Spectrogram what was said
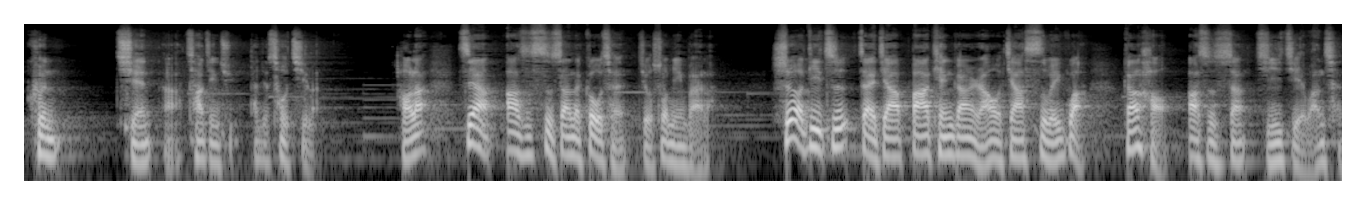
坤、乾啊，插进去，它就凑齐了。好了，这样二十四山的构成就说明白了。十二地支再加八天干，然后加四维卦，刚好二十四山集结完成。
